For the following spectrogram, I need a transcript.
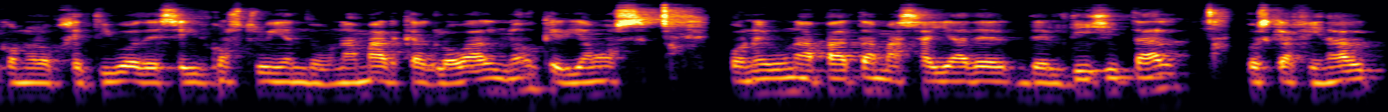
con el objetivo de seguir construyendo una marca global, ¿no? queríamos poner una pata más allá del digital, pues que al final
